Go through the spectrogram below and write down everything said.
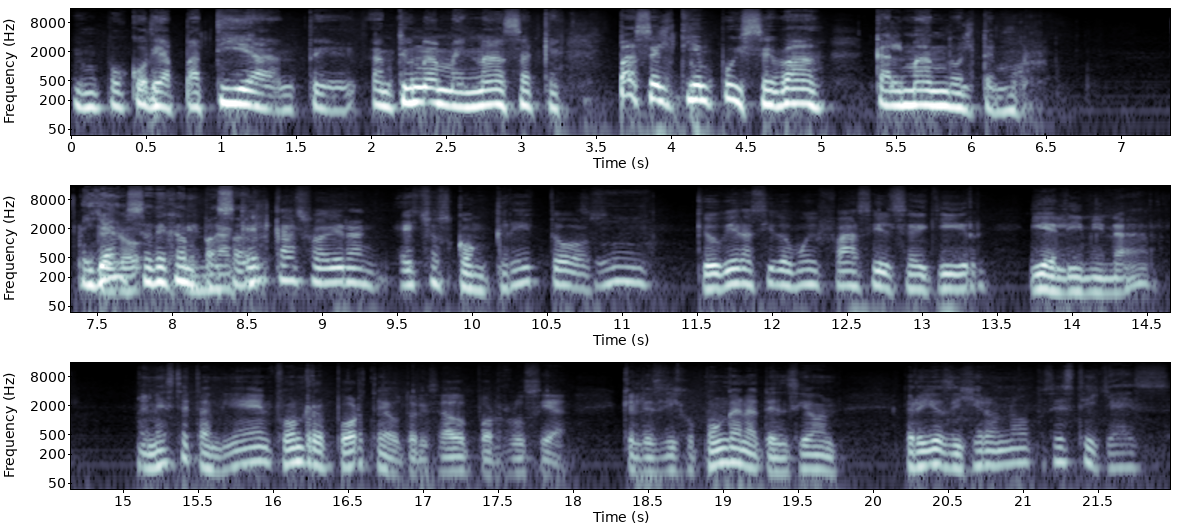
un poco de apatía ante, ante una amenaza que pasa el tiempo y se va calmando el temor. Y ya se dejan pasar. En aquel caso eran hechos concretos que hubiera sido muy fácil seguir y eliminar. En este también fue un reporte autorizado por Rusia que les dijo pongan atención, pero ellos dijeron no, pues este ya es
